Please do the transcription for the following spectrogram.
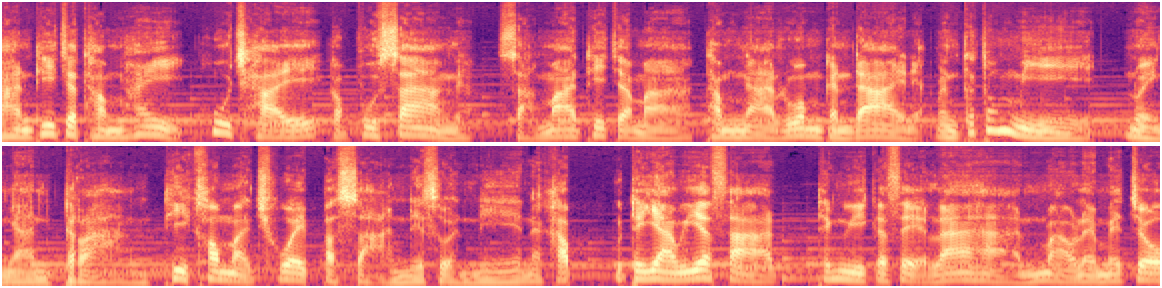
การที่จะทำให้ผู้ใช้กับผู้สร้างเนี่ยสามารถที่จะมาทำงานร่วมกันได้เนี่ยมันก็ต้องมีหน่วยงานกลางที่เข้ามาช่วยประสานในส่วนนี้นะครับอุทยานวิทยาศาสตร์เทคโนโลยีเกษตรและอาหารมหาวิทยาลัยแม่โจ้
